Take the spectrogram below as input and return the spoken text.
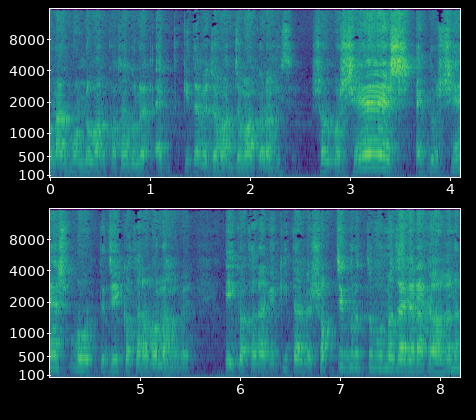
ওনার মূল্যবান কথাগুলো এক কিতাবে জমা জমা করা হয়েছে। সর্বশেষ, একদম শেষ মুহূর্তে যেই কথাটা বলা হবে, এই কথাটাকে কিতাবে সবচেয়ে গুরুত্বপূর্ণ জায়গায় রাখা হবে না?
